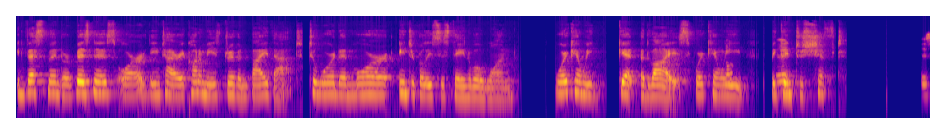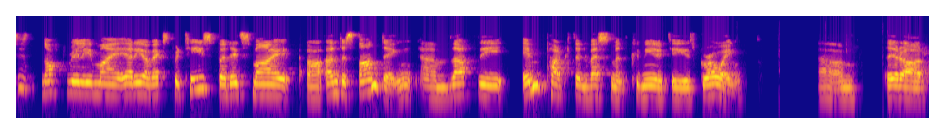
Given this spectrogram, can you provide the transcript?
investment or business or the entire economy is driven by that toward a more integrally sustainable one? Where can we get advice? Where can we begin to shift? This is not really my area of expertise, but it's my uh, understanding um, that the impact investment community is growing. Um, there are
